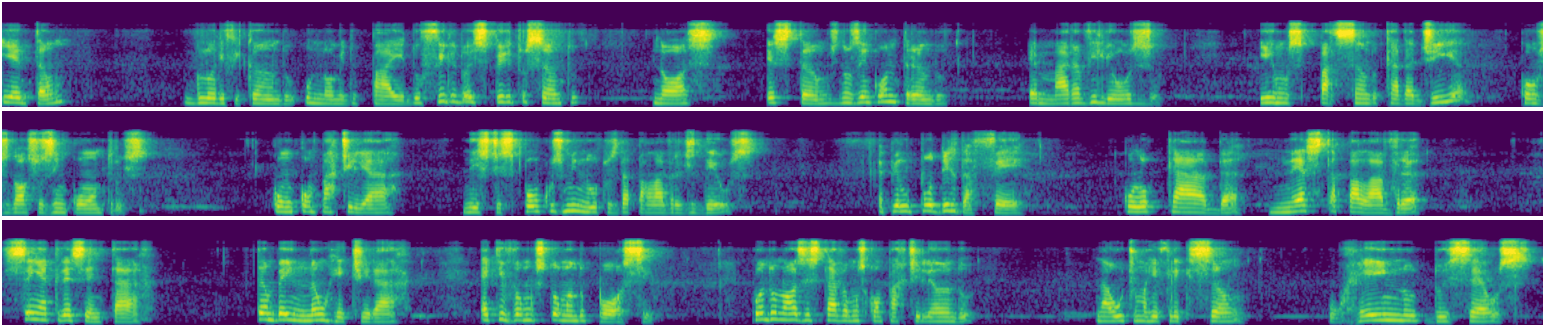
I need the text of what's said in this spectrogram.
E então, glorificando o nome do Pai, do Filho e do Espírito Santo, nós estamos nos encontrando. É maravilhoso irmos passando cada dia com os nossos encontros, com o compartilhar nestes poucos minutos da palavra de Deus. É pelo poder da fé colocada nesta palavra, sem acrescentar, também não retirar, é que vamos tomando posse. Quando nós estávamos compartilhando na última reflexão o reino dos céus,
